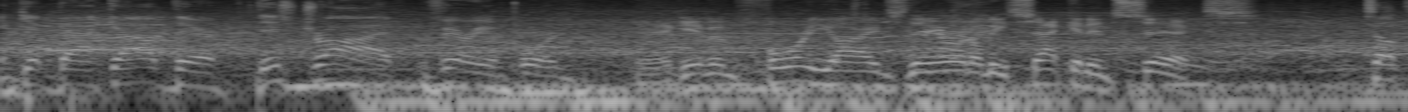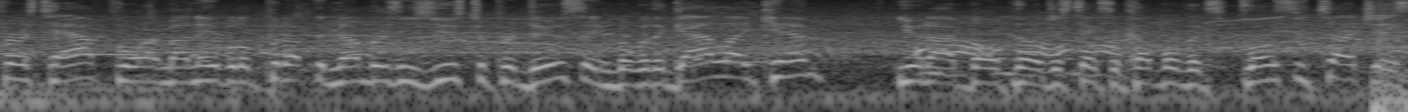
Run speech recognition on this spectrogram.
and get back out there. This drive, very important. Yeah, give him four yards there. It'll be second and six. Tough first half for him, unable to put up the numbers he's used to producing. But with a guy like him, you and I both know it just takes a couple of explosive touches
